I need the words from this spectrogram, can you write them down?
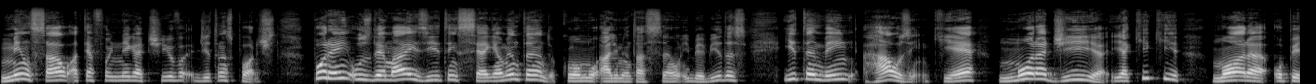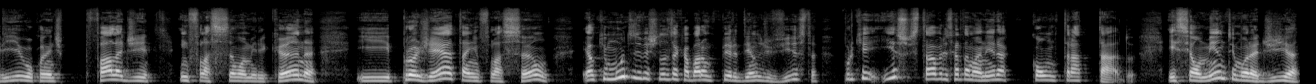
mensal até foi negativa de transportes. Porém, os demais itens seguem aumentando, como alimentação e bebidas, e também housing, que é moradia. E aqui que mora o perigo quando a gente fala de inflação americana e projeta a inflação, é o que muitos investidores acabaram perdendo de vista, porque isso estava, de certa maneira, contratado. Esse aumento em moradia,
